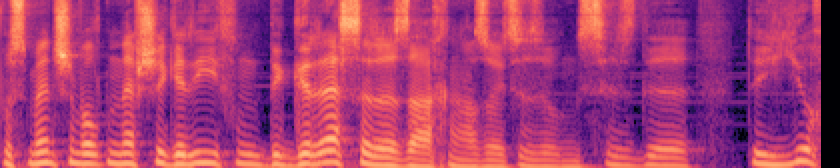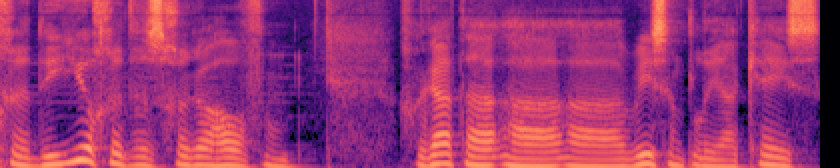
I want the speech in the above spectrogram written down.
was Menschen wollten nefsche geriefen, die größere Sachen, also zu sagen. Es ist die, die Juche, die Juche, was ich geholfen. Ich hatte a, a, a, recently a case,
